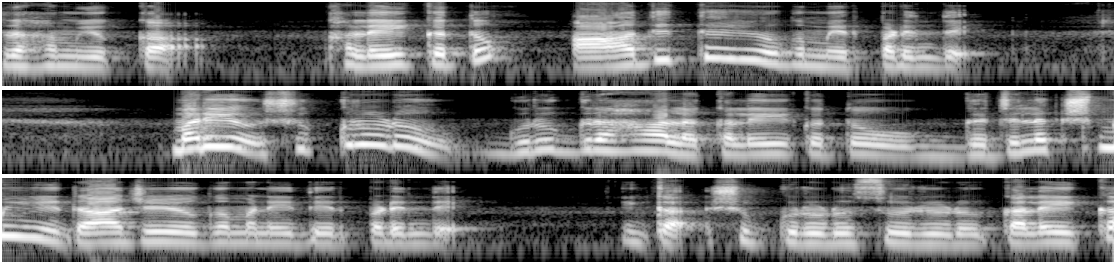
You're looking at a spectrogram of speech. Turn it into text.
గ్రహం యొక్క కలయికతో ఆదిత్య యోగం ఏర్పడింది. మరియు శుక్రుడు గురుగ్రహాల కలయికతో గజలక్ష్మి రాజయోగం అనేది ఏర్పడింది. ఇంకా శుక్రుడు సూర్యుడు కలయిక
